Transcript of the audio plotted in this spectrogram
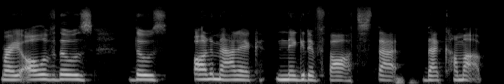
right? All of those those automatic negative thoughts that that come up.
